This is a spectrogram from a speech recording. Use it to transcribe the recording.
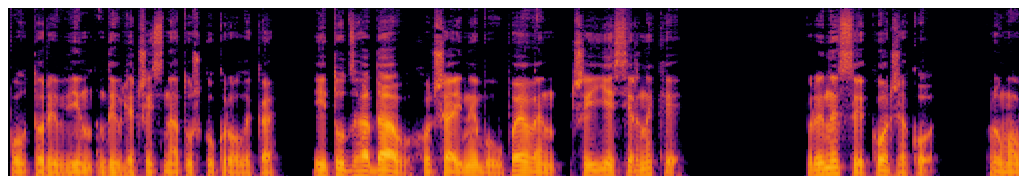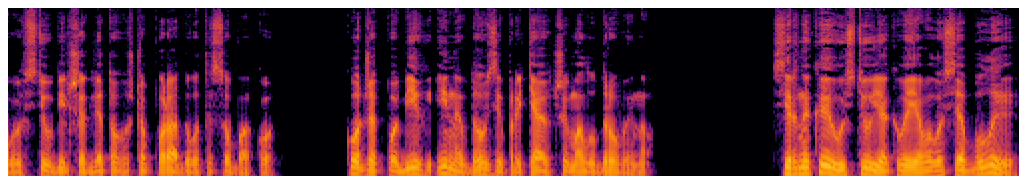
повторив він, дивлячись на тушку кролика, і тут згадав, хоча й не був певен, чи є сірники. Принеси, коджаку, промовив Стю більше для того, щоб порадувати собаку. Коджак побіг і невдовзі притяг чималу дровину. Сірники у Стю, як виявилося, були,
